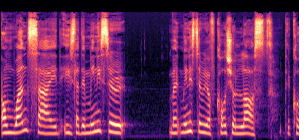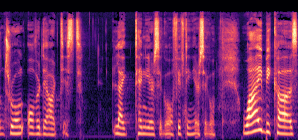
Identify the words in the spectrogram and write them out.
on one side is that the minister Ministry of Culture lost the control over the artist like 10 years ago, 15 years ago. Why? Because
